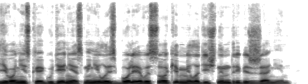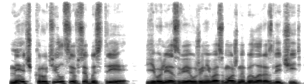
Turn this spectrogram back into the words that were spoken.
Его низкое гудение сменилось более высоким мелодичным дребезжанием. Меч крутился все быстрее. Его лезвие уже невозможно было различить.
